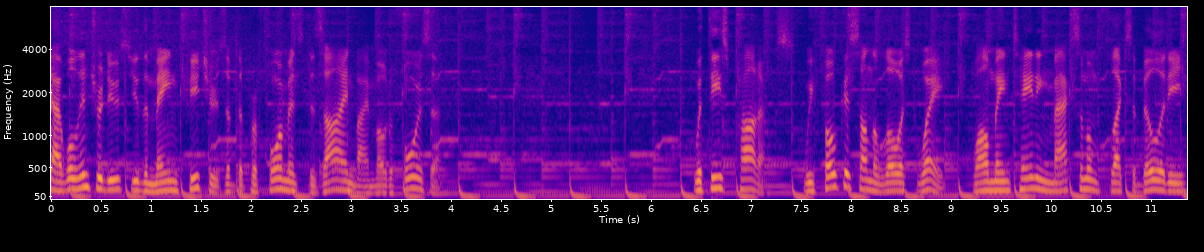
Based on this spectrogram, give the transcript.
I will introduce you the main features of the performance design by Motoforza. With these products, we focus on the lowest weight, while maintaining maximum flexibility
